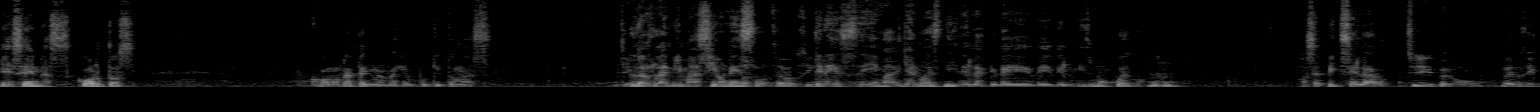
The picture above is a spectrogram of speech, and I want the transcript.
escenas cortos con una tecnología un poquito más. Sí, Las, la animación es avanzado, pues sí. 3D, ma- ya no es ni de la de, de- del mismo juego, o sea, pixelado. Sí, pero bueno, sí.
